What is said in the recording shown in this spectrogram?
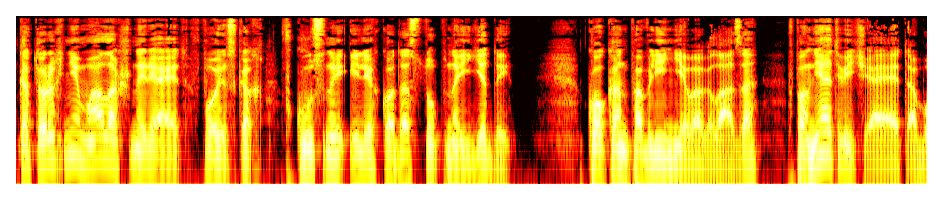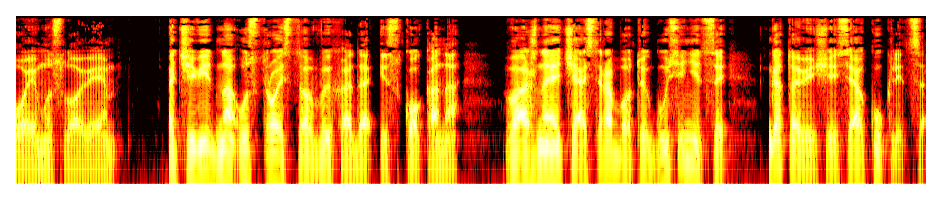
которых немало шныряет в поисках вкусной и легко доступной еды. Кокон павлиньего глаза вполне отвечает обоим условиям. Очевидно, устройство выхода из кокона – важная часть работы гусеницы, готовящейся окуклиться.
